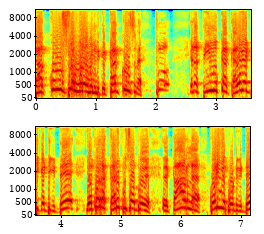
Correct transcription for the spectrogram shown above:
கக்கூஸ்ல ஊழல் பண்ணிருக்கு. கக்கூஸ்ல ஏடா திமுக கரகாட்டி கட்டிக்கிட்டு எப்படா கருப்பு சோப்பு காரில் கார்ல கொடியை போட்டுக்கிட்டு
